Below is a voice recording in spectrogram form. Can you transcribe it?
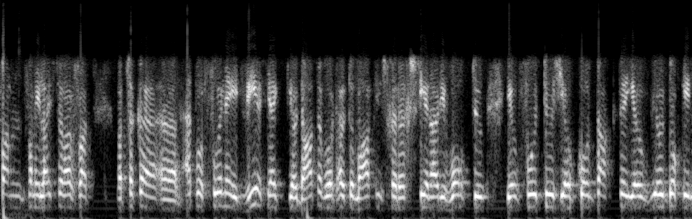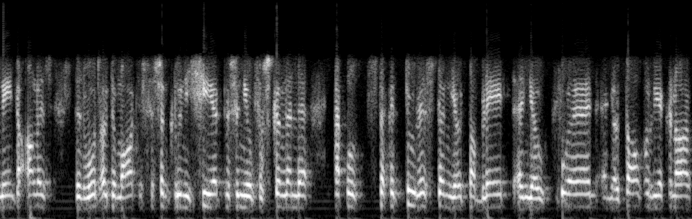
van van die luisteraars wat wat sulke uh, Apple fone het, weet jy jou data word outomaties gerig steen na die wolk toe, jou foto's, jou kontakte, jou jou dokumente, alles dit word outomaties gesinkroniseer tussen jou verskillende Apple stukke toerusting, jou tablet en jou foon en jou tafelrekenaar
